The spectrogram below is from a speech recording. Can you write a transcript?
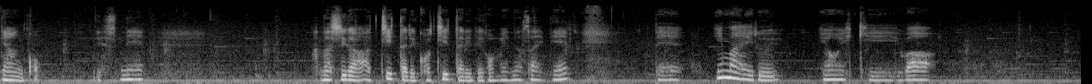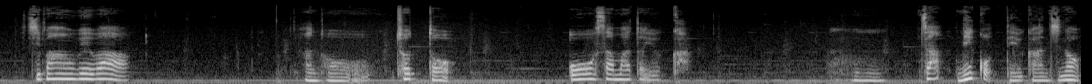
にゃんこですね。話があっち行ったりこっち行ったりでごめんなさいね。で今いる4匹は一番上はあのちょっと王様というか、うん、ザ・猫っていう感じの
